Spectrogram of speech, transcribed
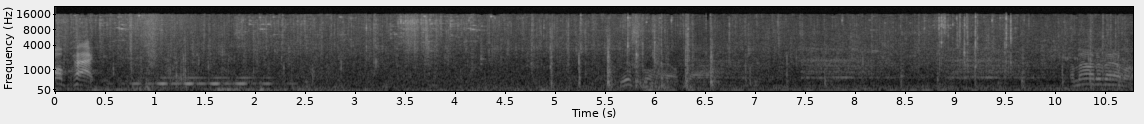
Small package. This will help out. I'm out of ammo.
